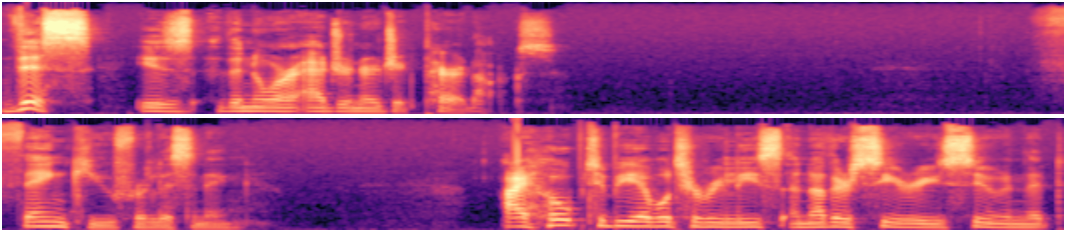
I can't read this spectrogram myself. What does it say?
This is the noradrenergic paradox. Thank you for listening. I hope to be able to release another series soon that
